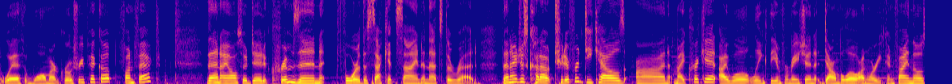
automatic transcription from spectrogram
with Walmart grocery pickup. Fun fact. Then I also did crimson for the second sign, and that's the red. Then I just cut out two different decals on my Cricut. I will link the information down below on where you can find those.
